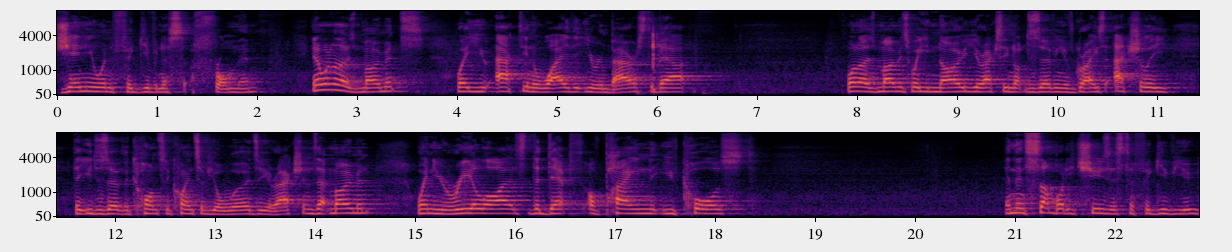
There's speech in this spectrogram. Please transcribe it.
genuine forgiveness from them. You know, one of those moments where you act in a way that you're embarrassed about. One of those moments where you know you're actually not deserving of grace, actually, that you deserve the consequence of your words or your actions. That moment when you realize the depth of pain that you've caused. And then somebody chooses to forgive you.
